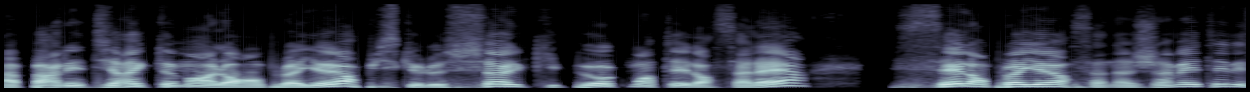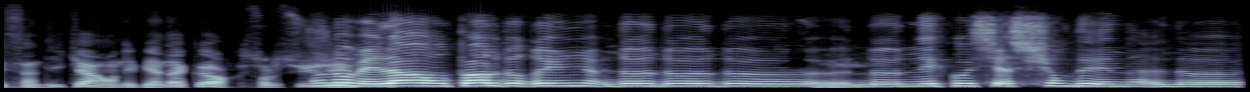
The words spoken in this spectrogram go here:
à parler directement à leur employeur, puisque le seul qui peut augmenter leur salaire, c'est l'employeur, ça n'a jamais été les syndicats, on est bien d'accord sur le sujet. Non, non, mais là, on parle de, réunion, de, de, de, de négociation des, de,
